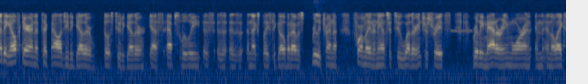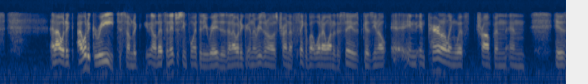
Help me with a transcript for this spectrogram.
I think healthcare and the technology together, those two together, yes, absolutely, is, is, is the next place to go. But I was really trying to formulate an answer to whether interest rates really matter anymore and, and, and the likes. And I would I would agree to some degree. You know, that's an interesting point that he raises, and I would agree. And the reason I was trying to think about what I wanted to say is because you know, in in paralleling with Trump and and his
